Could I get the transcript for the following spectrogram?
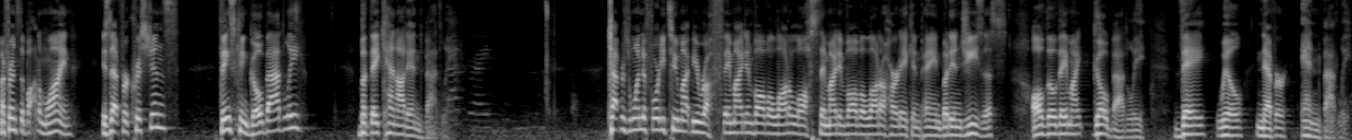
My friends, the bottom line is that for Christians, things can go badly, but they cannot end badly. Chapters 1 to 42 might be rough. They might involve a lot of loss. They might involve a lot of heartache and pain. But in Jesus, although they might go badly, they will never end badly.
